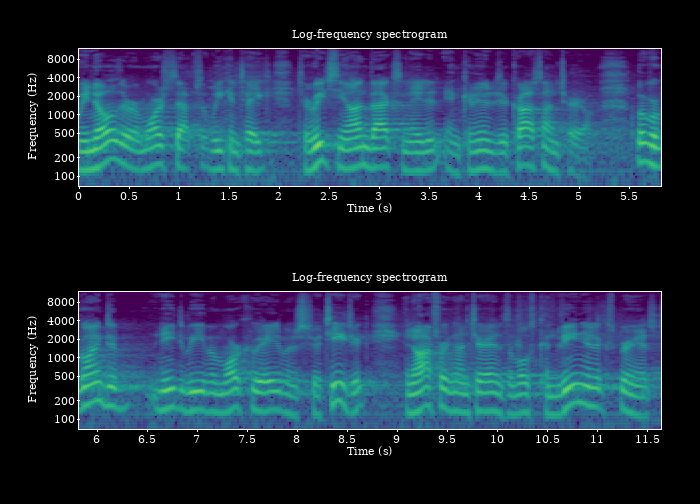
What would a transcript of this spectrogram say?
we know there are more steps that we can take to reach the unvaccinated in communities across Ontario. But we're going to need to be even more creative and strategic in offering Ontarians the most convenient experience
